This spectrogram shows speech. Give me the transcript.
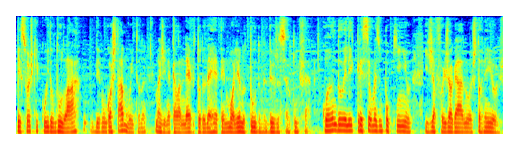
pessoas que cuidam do lar devam gostar muito, né? Imagina aquela neve toda derretendo, molhando tudo, meu Deus do céu, que inferno quando ele cresceu mais um pouquinho e já foi jogar nos torneios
